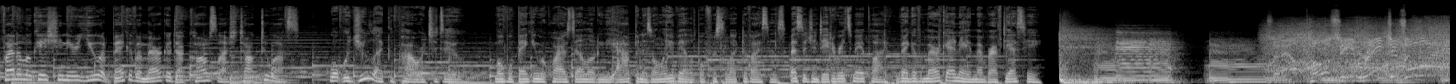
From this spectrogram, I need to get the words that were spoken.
Find a location near you at bankofamerica.com slash talk to us. What would you like the power to do? Mobile banking requires downloading the app and is only available for select devices. Message and data rates may apply. Bank of America and a member FDIC. So now Posey ranges away,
